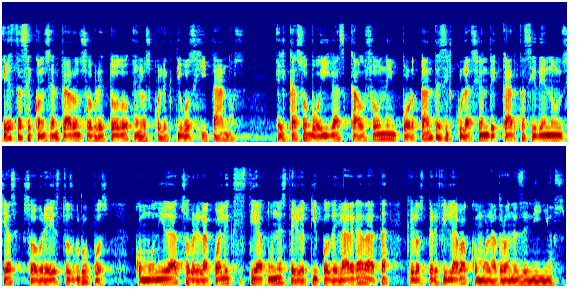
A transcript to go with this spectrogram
éstas se concentraron sobre todo en los colectivos gitanos. El caso Boigas causó una importante circulación de cartas y denuncias sobre estos grupos, comunidad sobre la cual existía un estereotipo de larga data que los perfilaba como ladrones de niños.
